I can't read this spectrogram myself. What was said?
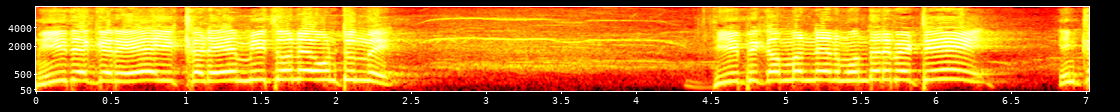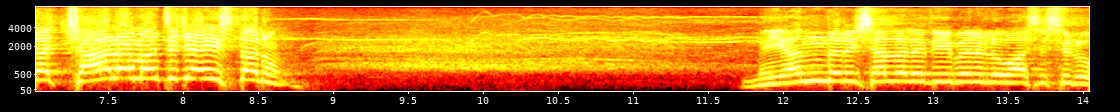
మీ దగ్గరే ఇక్కడే మీతోనే ఉంటుంది. దీపికమ్మని నేను ముందర పెట్టి ఇంకా చాలా మంచి చేయిస్తాను. మీ అందరి చల్లని దీవెనలు ఆశీస్సులు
